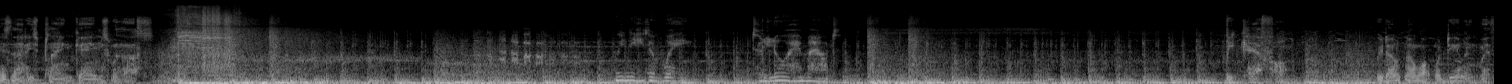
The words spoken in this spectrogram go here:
is that he's playing games with us. We need a way to lure him out. Be careful. We don't know what we're dealing with.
